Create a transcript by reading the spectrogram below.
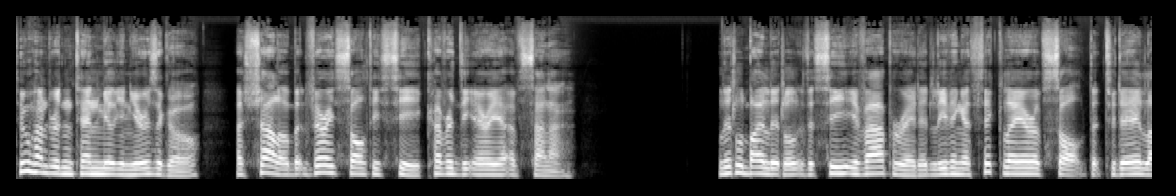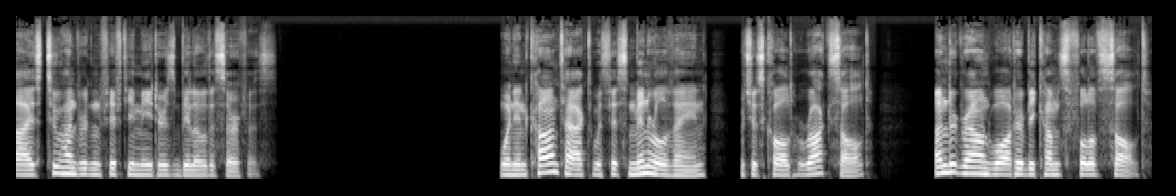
210 million years ago, a shallow but very salty sea covered the area of Salins. Little by little, the sea evaporated, leaving a thick layer of salt that today lies 250 meters below the surface. When in contact with this mineral vein, which is called rock salt, underground water becomes full of salt.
